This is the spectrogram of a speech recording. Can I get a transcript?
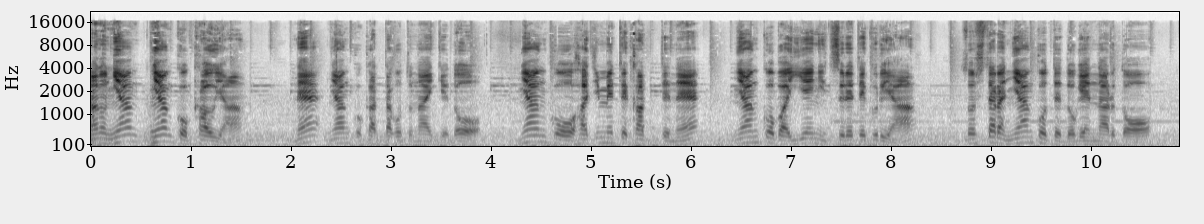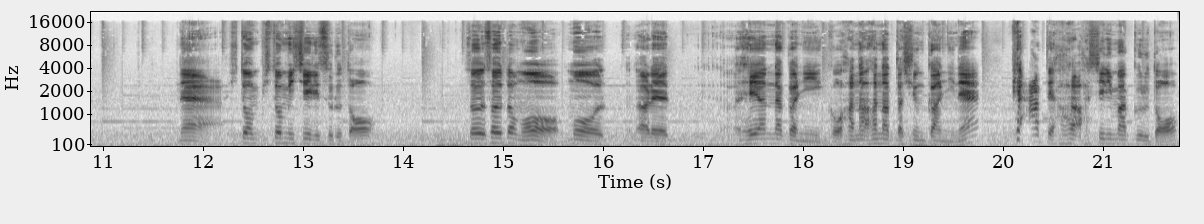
あのにゃん、にゃんこ買うやん。ね？にゃんこ買ったことないけど、にゃんこを初めて買ってね、にゃんこば家に連れてくるやん。そしたらにゃんこって土下になると、ね？え、人、人見知りすると、それそれとも、もう、あれ、部屋の中にこう放放った瞬間にね、ピャーって走りまくると、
